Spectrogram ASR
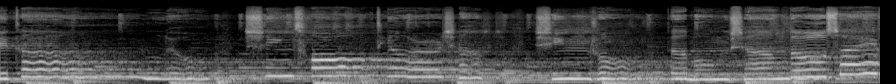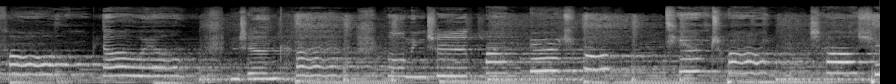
每当流星从天而降，心中的梦想都随风飘扬。睁开透明翅膀，宇宙天窗，找寻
